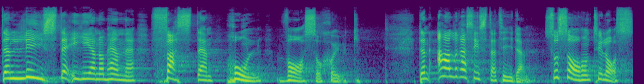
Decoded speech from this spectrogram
den lyste igenom henne fastän hon var så sjuk. Den allra sista tiden så sa hon till oss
